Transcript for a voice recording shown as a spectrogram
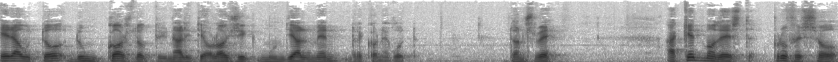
era autor d'un cos doctrinal i teològic mundialment reconegut. Doncs bé, aquest modest professor,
